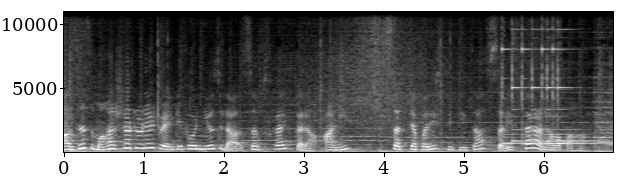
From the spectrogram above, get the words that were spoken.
आजच महाराष्ट्र टुडे ट्वेंटी फोर न्यूजला सबस्क्राईब करा आणि सत्य परिस्थितीचा सविस्तर आढावा पहा.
